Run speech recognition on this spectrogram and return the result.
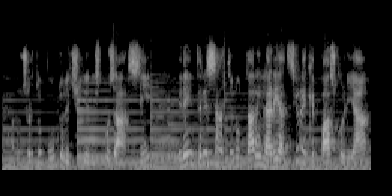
ad un certo punto decide di sposarsi ed è interessante notare la reazione che Pascoli ha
